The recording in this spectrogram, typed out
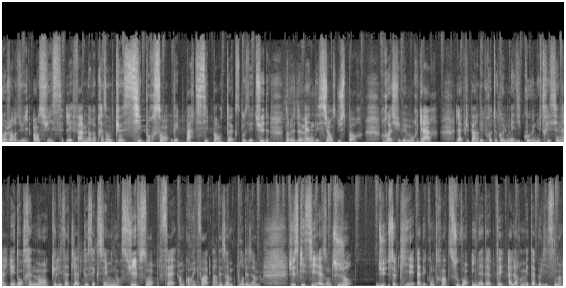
Aujourd'hui, en Suisse, les femmes ne représentent que 6% des participants TUX aux études dans le domaine des sciences du sport. Resuivez mon regard, la plupart des protocoles médicaux, nutritionnels et d'entraînement que les athlètes de sexe féminin suivent sont faits, encore une fois, par des hommes pour des hommes. Jusqu'ici, elles ont toujours dû se plier à des contraintes souvent inadaptées à leur métabolisme.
